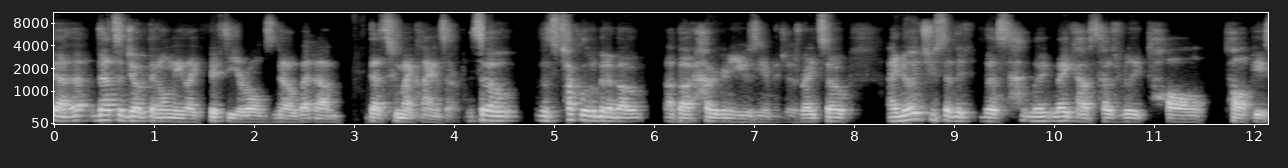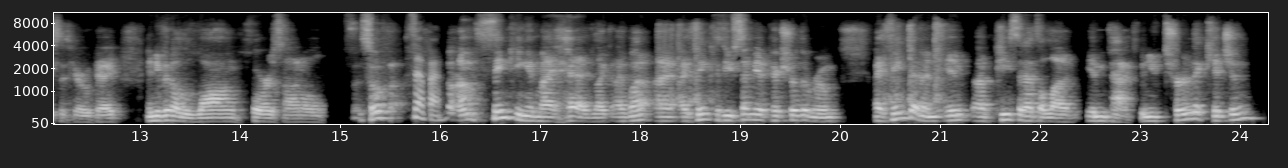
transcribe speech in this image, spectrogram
yeah, that, that's a joke that only like 50 year olds know, but um, that's who my clients are. So let's talk a little bit about about how you're going to use the images, right? So I know that you said that this lake house has really tall, tall pieces here, okay? And you've got a long horizontal sofa. sofa I'm thinking in my head, like I want, I, I think because you sent me a picture of the room, I think that an in, a piece that has a lot of impact when you turn the kitchen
